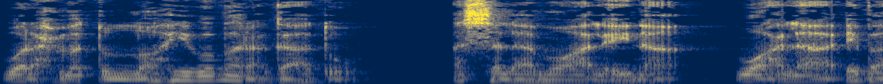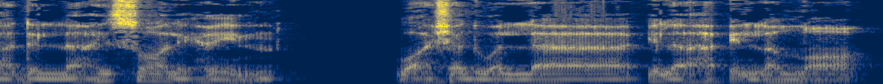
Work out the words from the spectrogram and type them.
ورحمت اللہ وبرکاتہ۔ السلام علینا وعلا عباد اللہ الصالحین واشہد ان لا الہ الا اللہ۔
